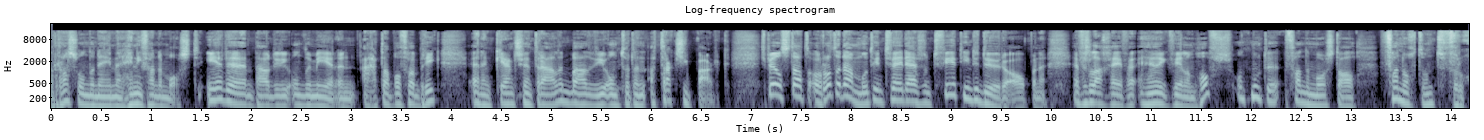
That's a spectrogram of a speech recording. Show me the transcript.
rasondernemer Henny van der Most. Eerder bouwde hij onder meer een aardappelfabriek... en een kerncentrale bouwde hij om tot een attractiepark. Speelstad Rotterdam moet in 2014 de deuren openen. En verslaggever Henrik Willem Hofs ontmoette Van der Most al vanochtend vroeg.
